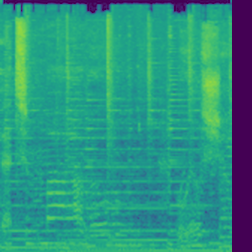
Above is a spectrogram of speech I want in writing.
that tomorrow will show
